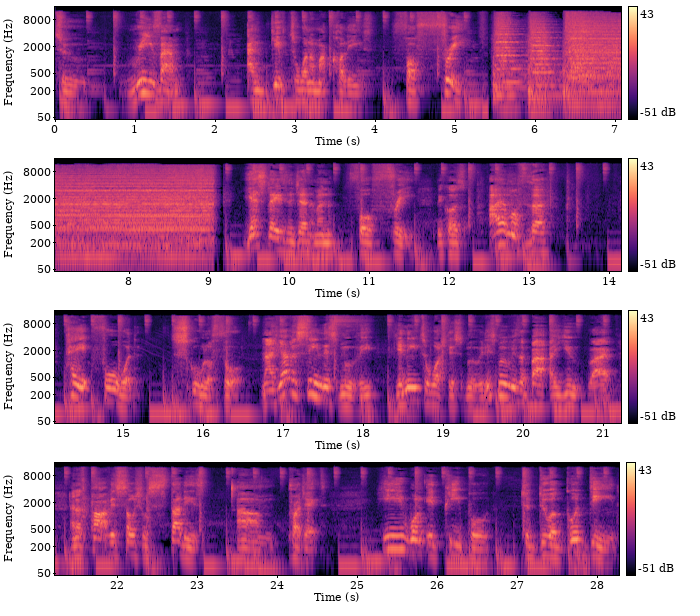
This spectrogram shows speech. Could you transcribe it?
to revamp and give to one of my colleagues for free. Ladies and gentlemen, for free. Because I am of the pay it forward school of thought. Now, if you haven't seen this movie, you need to watch this movie. This movie is about a youth, right? And as part of his social studies um, project, he wanted people to do a good deed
